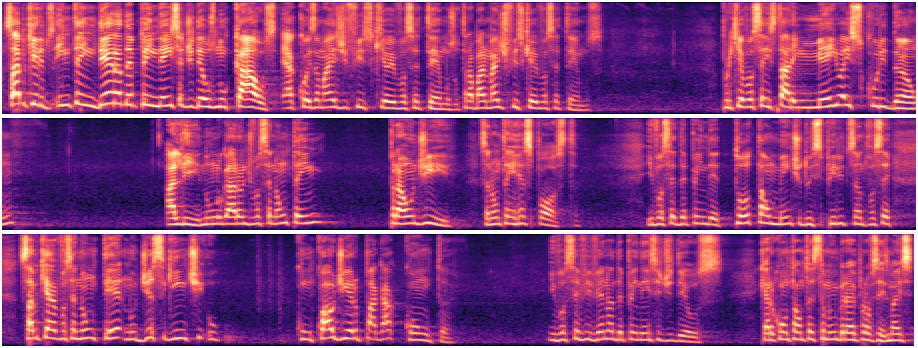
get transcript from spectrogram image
Sabe, queridos, entender a dependência de Deus no caos é a coisa mais difícil que eu e você temos, o trabalho mais difícil que eu e você temos. Porque você estar em meio à escuridão, ali, num lugar onde você não tem para onde ir, você não tem resposta. E você depender totalmente do Espírito Santo, você sabe que é você não ter no dia seguinte o, com qual dinheiro pagar a conta. E você viver na dependência de Deus. Quero contar um testemunho breve para vocês, mas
